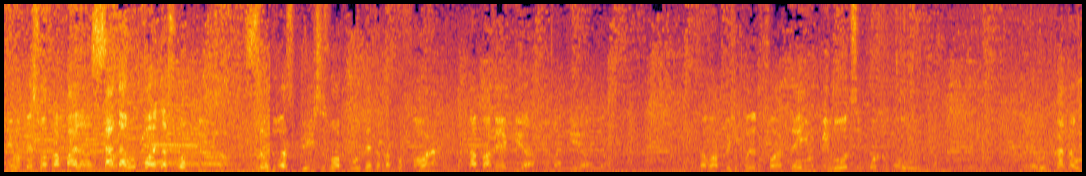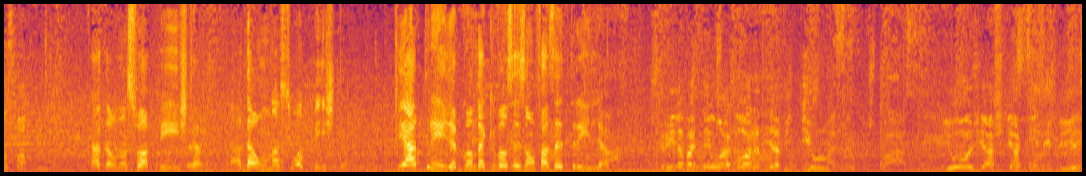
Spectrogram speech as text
nenhuma pessoa atrapalhando. Cada um corre da sua pista. São duas pistas, uma por dentro e outra por fora. Dá pra ver aqui, ó. Filma aqui, ó. Então uma pista por dentro e fora. Nenhum piloto se encontra com o outro. É um cada um na sua pista. Cada um na sua pista. Cada um na sua pista. E a trilha? Quando é que vocês vão fazer trilha? Trilha vai ter um agora, dia 21. E hoje acho que há 15 dias.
